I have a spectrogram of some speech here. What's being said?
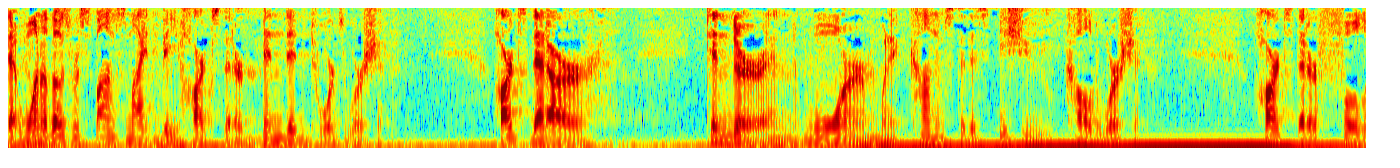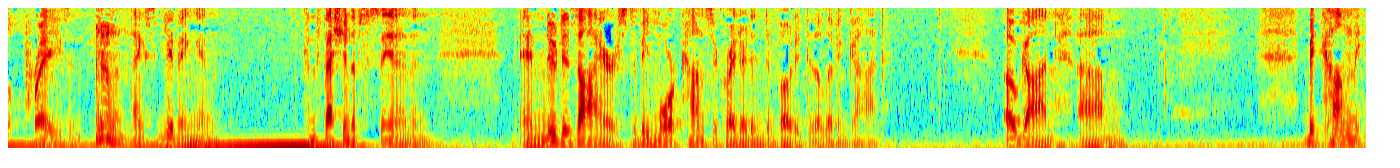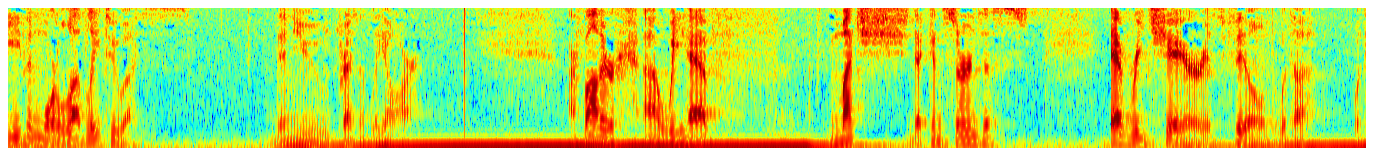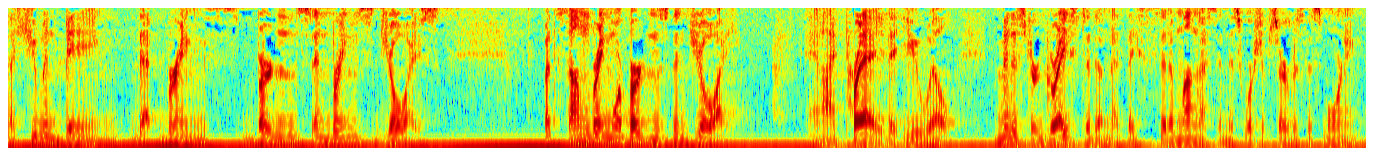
That one of those responses might be hearts that are bended towards worship, hearts that are tender and warm when it comes to this issue called worship, hearts that are full of praise and thanksgiving and confession of sin and, and new desires to be more consecrated and devoted to the living God. Oh God, um, become even more lovely to us than you presently are. Our Father, uh, we have much that concerns us. Every chair is filled with a with a human being that brings burdens and brings joys. But some bring more burdens than joy. And I pray that you will minister grace to them as they sit among us in this worship service this morning.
